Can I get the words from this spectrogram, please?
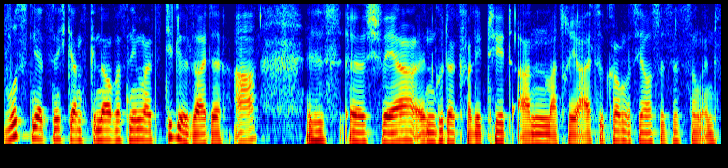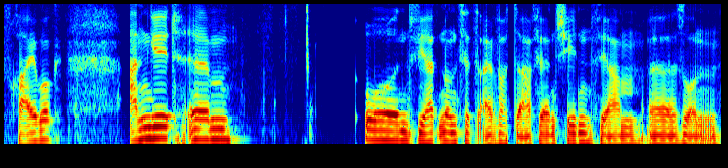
wussten jetzt nicht ganz genau, was nehmen wir als Titelseite. A, es ist äh, schwer, in guter Qualität an Material zu kommen, was die Hausbesetzung in Freiburg angeht. Ähm, und wir hatten uns jetzt einfach dafür entschieden. Wir haben äh, so ein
